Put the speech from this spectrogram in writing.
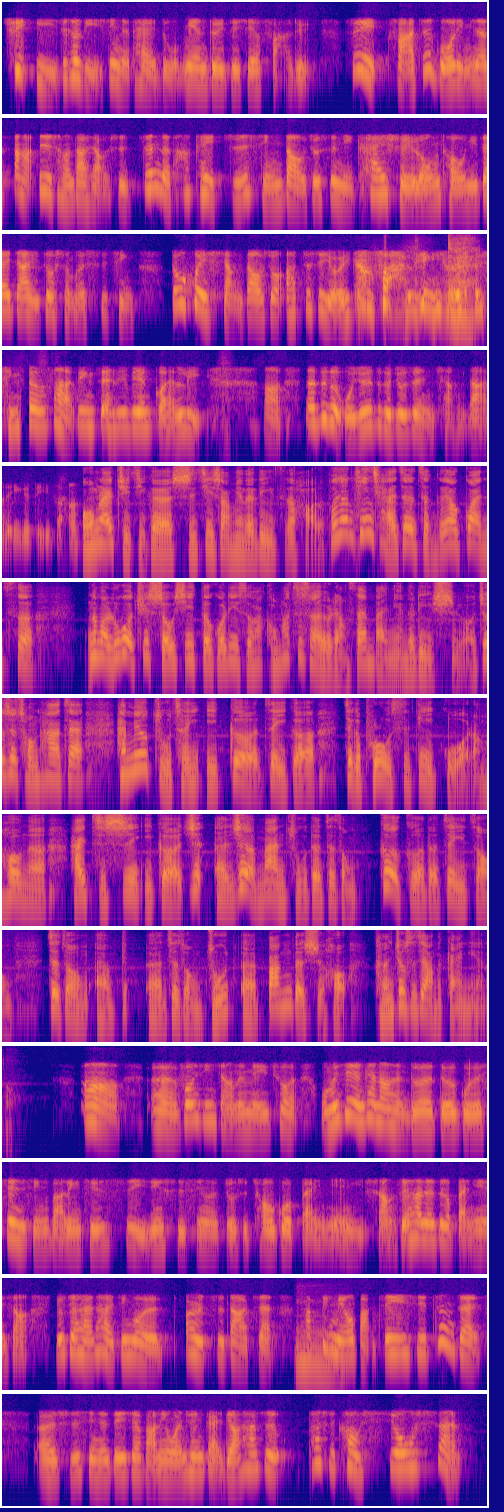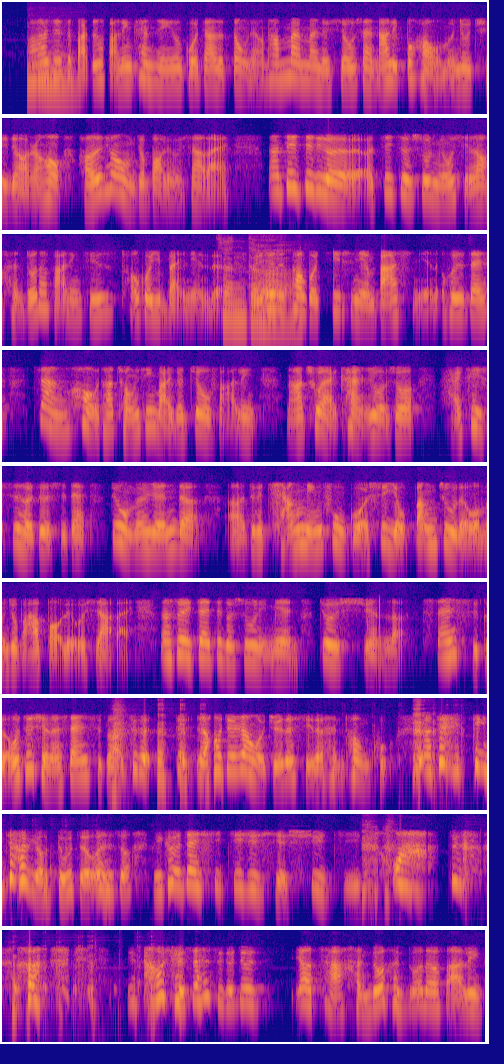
去以这个理性的态度面对这些法律。所以法治国里面的大日常大小事，真的它可以执行到，就是你开水龙头，你在家里做什么事情，都会想到说啊，这是有一个法令，有一个行政法令在那边管理。啊，那这个我觉得这个就是很强大的一个地方。我们来举几个实际上面的例子好了。不像听起来这个整个要贯彻，那么如果去熟悉德国历史的话，恐怕至少有两三百年的历史了。就是从它在还没有组成一个这个这个普鲁士帝国，然后呢还只是一个日呃日耳曼族的这种各个的这一种这种呃不呃这种族呃邦的时候，可能就是这样的概念了。嗯。呃，凤馨讲的没错。我们现在看到很多的德国的现行法令，其实是已经实行了，就是超过百年以上。所以它在这个百年以上，尤其还它还经过了二次大战，它并没有把这一些正在呃实行的这些法令完全改掉，它是它是靠修缮，然后他就是把这个法令看成一个国家的栋梁，它慢慢的修缮，哪里不好我们就去掉，然后好的地方我们就保留下来。那这这这个这次书里面，我写到很多的法令其实是超过一百年的，真的，有些是超过七十年、八十年的，或者在战后他重新把一个旧法令拿出来看，如果说还可以适合这个时代，对我们人的呃这个强民富国是有帮助的，我们就把它保留下来。那所以在这个书里面就选了三十个，我只选了三十个，这个这然后就让我觉得写的很痛苦。那最近就有读者问说，你可不可以再续继续写续集？哇，这个 你抄写三十个就要查很多很多的法令。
